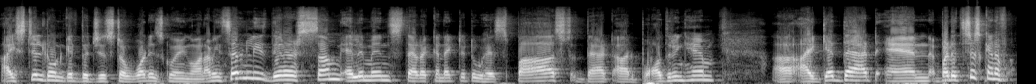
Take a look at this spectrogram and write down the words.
i still don't get the gist of what is going on. I mean certainly there are some elements that are connected to his past that are bothering him. Uh, i get that and but it's just kind of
